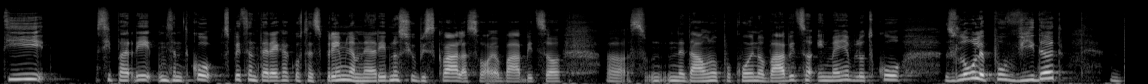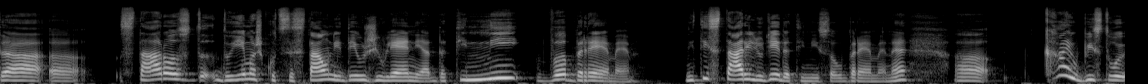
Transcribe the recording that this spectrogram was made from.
ti si pa, re, mislim, tako, spet sem te rekel, ko te spremljam, ne, redno si obiskvala svojo babico, uh, nedavno pokojno babico, in meni je bilo tako zelo lepo videti, da uh, starost dojemaš kot sestavni del življenja, da ti ni v breme. Niti stari ljudje, da ti niso v breme. ne. Uh, kaj v bistvu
